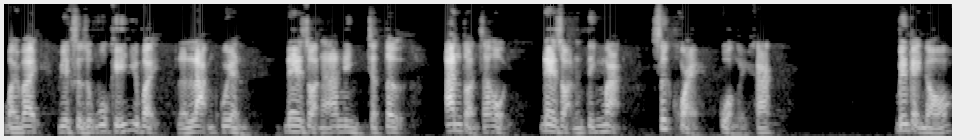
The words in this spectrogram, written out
Bởi vậy, việc sử dụng vũ khí như vậy là lạm quyền, đe dọa đến an ninh trật tự, an toàn xã hội, đe dọa đến tính mạng, sức khỏe của người khác. Bên cạnh đó,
